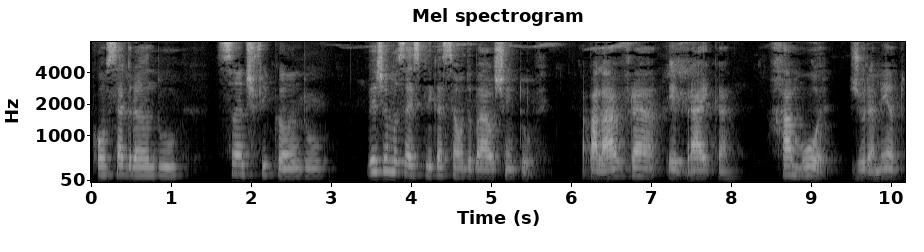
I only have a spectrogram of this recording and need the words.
consagrando-o, santificando-o. Vejamos a explicação do Baal Shem Tov. A palavra hebraica Hamor, juramento,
